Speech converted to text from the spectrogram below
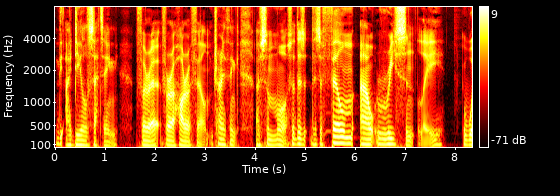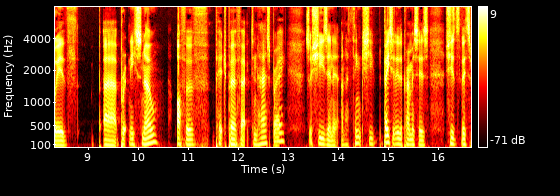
the ideal setting for a for a horror film. I'm trying to think of some more. So there's there's a film out recently with uh, Brittany Snow off of Pitch Perfect and Hairspray. So she's in it, and I think she basically the premise is she's this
